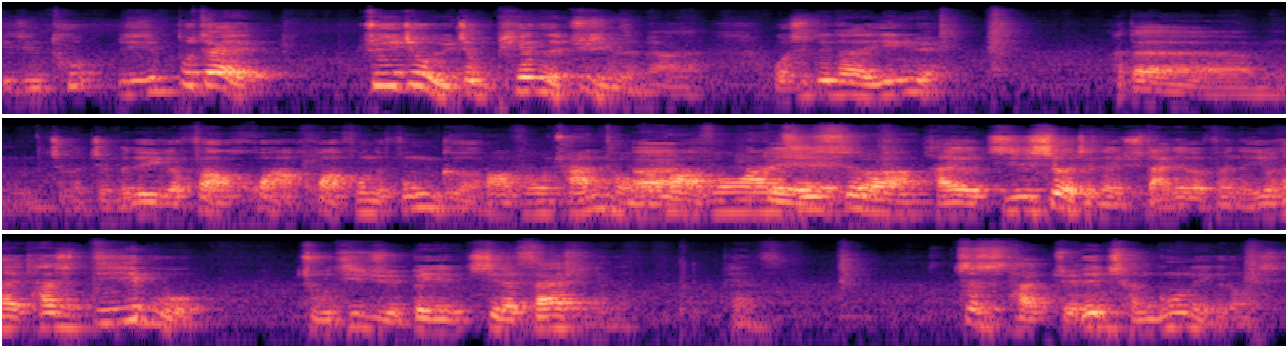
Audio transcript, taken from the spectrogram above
已经突已经不再追究于这部片子的剧情怎么样了，我是对它的音乐，它的整个整个的一个画画画风的风格，画风传统的画风啊，机设啊，还有机设真的去打这个分的，因为它它是第一部主题曲被人记了三十年的。片子，这是他绝对成功的一个东西，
